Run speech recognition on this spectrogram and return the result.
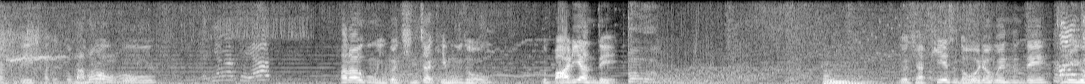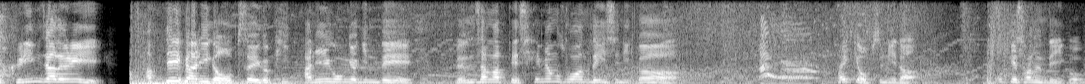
자 그레이 가드 너무. 좋았고. 안녕하세요. 파라공 이거 진짜 개무서워 이거 말이 안돼. 이거 제가 피해서 넣으려고 했는데 아니 이거 그림자들이 앞대가리가 없어. 이거 비 단일 공격인데 면상 앞에 3명 소환돼 있으니까 할 게 없습니다. 어떻게 사는데 이거?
